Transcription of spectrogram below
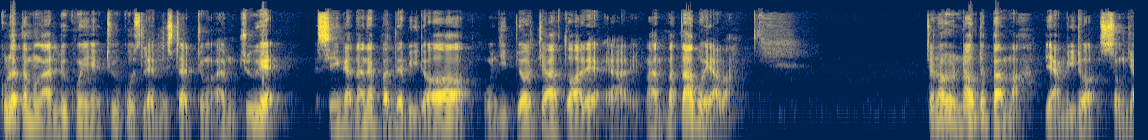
ကုလသမဂ္ဂလူခွင့်ရေးအထူးကိုယ်စားလှယ် Mr. Tun Andrew ရဲ့အစီအစဉ်ကဏ္ဍနဲ့ပတ်သက်ပြီးတော့ဝန်ကြီးပြောကြားသွားတဲ့အားတွေမမသားပေါ်ရပါကျွန်တော်တို့နောက်တစ်ပတ်မှာပြန်ပြီးတော့စုံကြ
